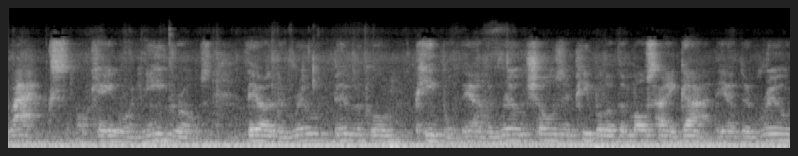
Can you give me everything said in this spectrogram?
blacks, okay, or Negroes, they are the real biblical people. They are the real chosen people of the Most High God. They are the real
